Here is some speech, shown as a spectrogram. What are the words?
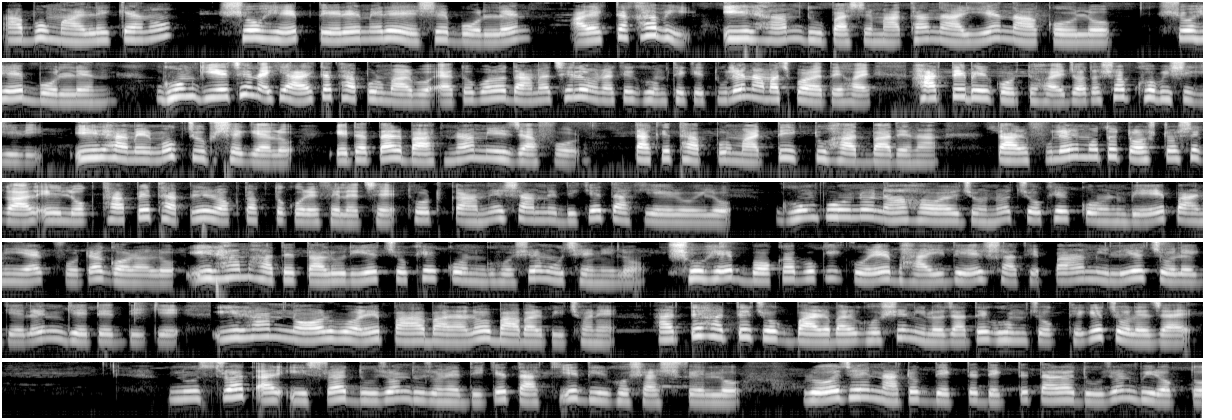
আব্বু, মারলে কেন? সোহেব তেরে মেরে এসে বললেন, আরেকটা খাবি? ইরহাম দুপাশে মাথা নাড়িয়ে না করল। সোহেব বললেন, ঘুম গিয়েছে নাকি আরেকটা থাপ্পড় মারবো? এত বড় দামা ছেলে ওনাকে ঘুম থেকে তুলে নামাজ পড়াতে হয়, হাঁটতে বের করতে হয়, যত সব খবিশিগিরি ইরহামের মুখ চুপসে গেল। এটা তার বাপনা মীর জাফর। তাকে থাপ্পড় মারতে একটু হাত বাঁধে না। তার ফুলের মতো টসটসে গাল এই লোক থাপড়ে থাপড়ে রক্তাক্ত করে ফেলেছে। ঠোঁট কামড়ে সামনের দিকে তাকিয়ে রইল। ঘুম পূর্ণ না হওয়ার জন্য চোখের কোণ বেয়ে পানি এক ফোঁটা গড়ালো। ইরহাম হাতের তালু দিয়ে চোখের কোণ ঘষে মুছে নিল। সোহেব বকাবকি করে ভাইদের সাথে পা মিলিয়ে চলে গেলেন গেটের দিকে। ইরহাম নরবরে পা বাড়ালো বাবার পিছনে। হাঁটতে হাঁটতে চোখ বারবার ঘষে নিল যাতে ঘুম চোখ থেকে চলে যায়। নুসরত আর ইসরাত দুজন দুজনের দিকে তাকিয়ে দীর্ঘশ্বাস ফেলল। রোজ এই নাটক দেখতে দেখতে তারা দুজন বিরক্ত।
